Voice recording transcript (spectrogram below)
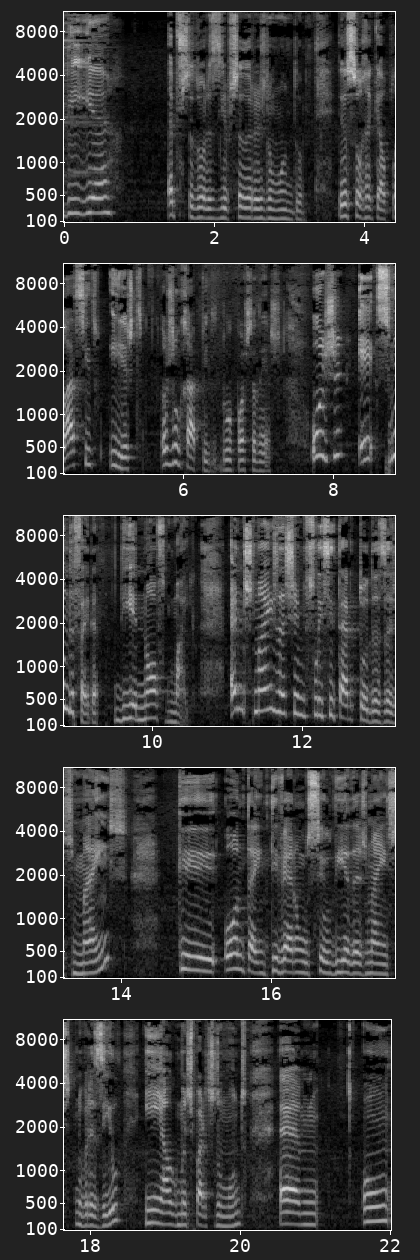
dia, apostadoras e apostadoras do mundo. Eu sou Raquel Plácido e este é o Jogo Rápido do Aposta 10. Hoje é segunda-feira, dia 9 de maio. Antes de mais, deixem-me felicitar todas as mães que ontem tiveram o seu Dia das Mães no Brasil e em algumas partes do mundo. Um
